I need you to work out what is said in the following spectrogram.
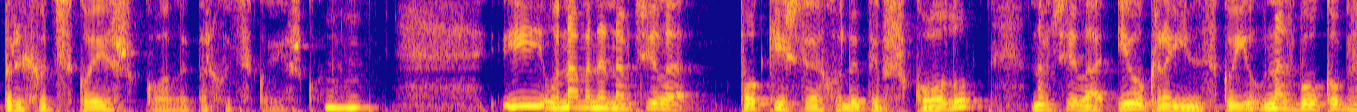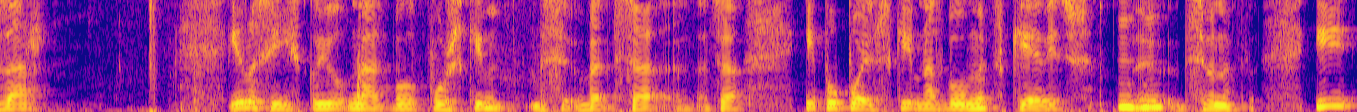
приходської школи. Приходської школи. І вона мене навчила поки ще ходити в школу, навчила і українською. У нас був кобзар, і російською в нас був Пушкін, вся, вся, вся, і по польськи в нас був Мицкевич, е, все і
